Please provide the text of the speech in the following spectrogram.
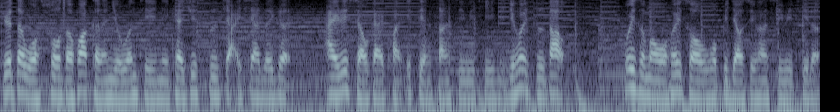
觉得我说的话可能有问题，你可以去试驾一下这个艾瑞小改款1.3 CVT，你就会知道为什么我会说我比较喜欢 CVT 的。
